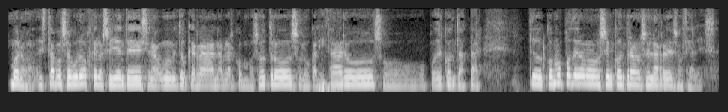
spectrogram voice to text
Bueno, estamos seguros que los oyentes en algún momento querrán hablar con vosotros o localizaros o poder contactar. ¿Cómo podremos encontraros en las redes sociales?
